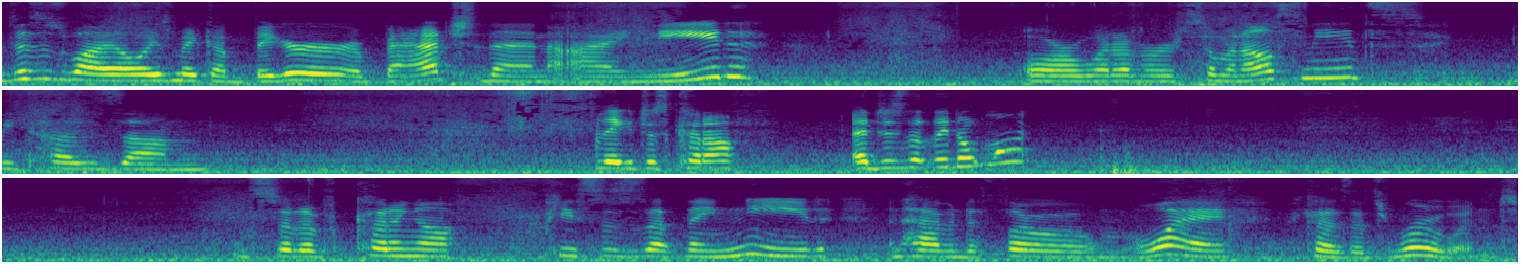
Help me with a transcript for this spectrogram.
But this is why I always make a bigger batch than I need or whatever someone else needs because um, they can just cut off edges that they don't want. Instead of cutting off pieces that they need and having to throw them away because it's ruined.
